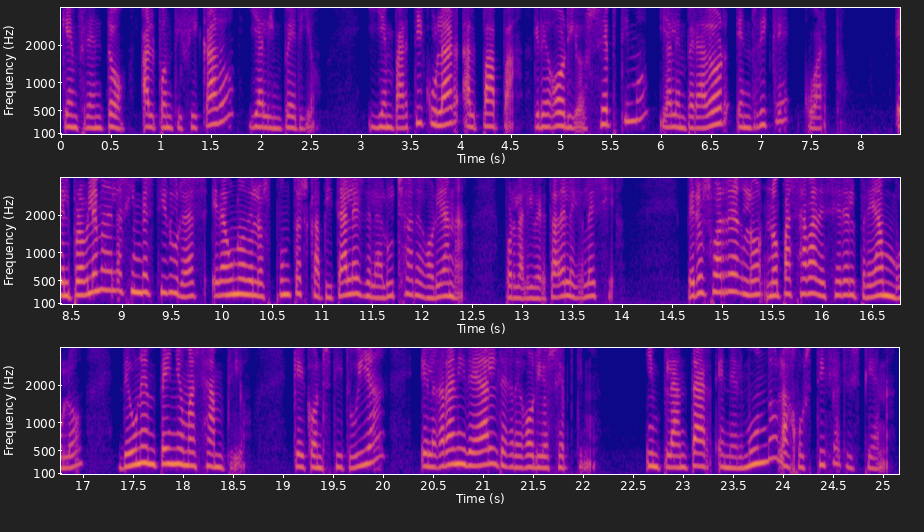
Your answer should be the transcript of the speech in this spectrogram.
que enfrentó al pontificado y al imperio, y en particular al Papa Gregorio VII y al emperador Enrique IV. El problema de las investiduras era uno de los puntos capitales de la lucha gregoriana por la libertad de la Iglesia, pero su arreglo no pasaba de ser el preámbulo de un empeño más amplio, que constituía el gran ideal de Gregorio VII, implantar en el mundo la justicia cristiana,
